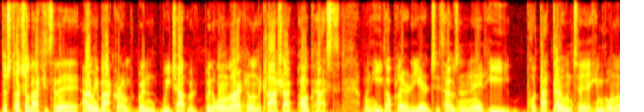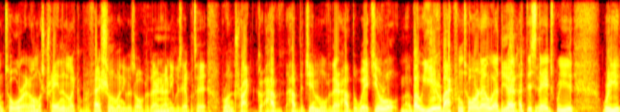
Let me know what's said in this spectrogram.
Just touching back to the army background, when we chat with, with Owen Larkin on the Clash Act podcast, when he got Player of the Year in 2008, he put that down to him going on tour and almost training like a professional when he was over there, mm. and he was able to run track, have have the gym over there, have the weights. You're mm. about a year back from tour now. At, yeah, at, this yeah. stage, were you were you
